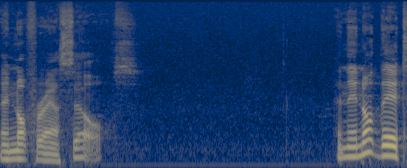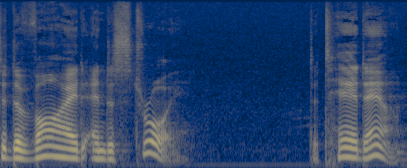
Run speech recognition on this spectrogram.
and not for ourselves. And they're not there to divide and destroy, to tear down.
